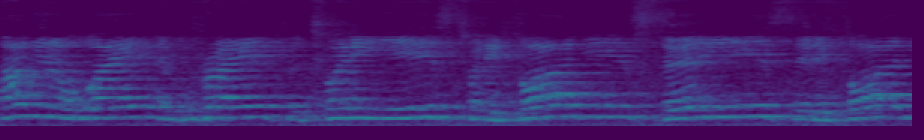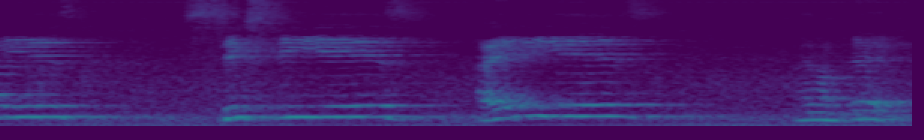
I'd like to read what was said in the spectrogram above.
I'm going to wait and pray for 20 years, 25 years, 30 years, 35 years, 60 years, 80 years, and I'm dead.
